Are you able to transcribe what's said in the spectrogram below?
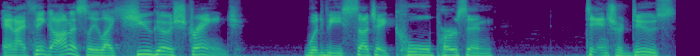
And I think, honestly, like Hugo Strange would be such a cool person to introduce,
